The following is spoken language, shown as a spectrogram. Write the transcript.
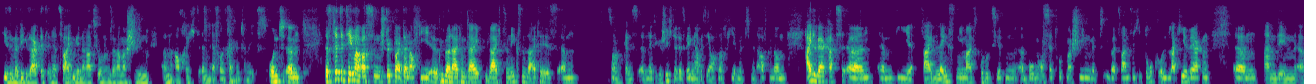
hier sind wir, wie gesagt, jetzt in der zweiten Generation unserer Maschinen auch recht erfolgreich unterwegs. Und das dritte Thema, was ein Stück weit dann auf die äh, Überleitung gleich, gleich zur nächsten Seite ist, ähm, das ist eine ganz äh, nette Geschichte, deswegen habe ich sie auch noch hier mit, mit aufgenommen. Heidelberg hat ähm die beiden längsten jemals produzierten äh, Bogen-Offset-Druckmaschinen mit über 20 Druck- und Lackierwerken ähm, an den, äh,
